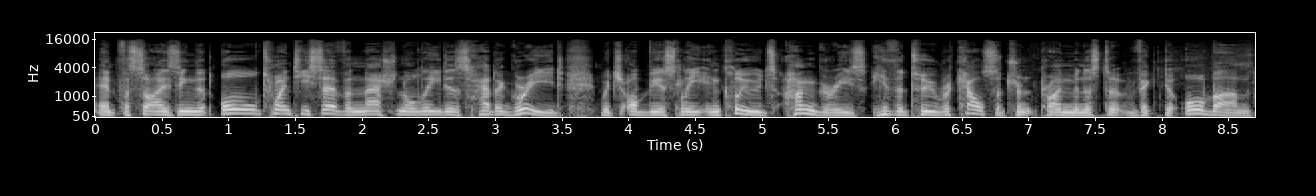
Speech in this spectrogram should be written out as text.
emphasising that all 27 national leaders had agreed, which obviously includes Hungary's hitherto recalcitrant Prime Minister Viktor Orban.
